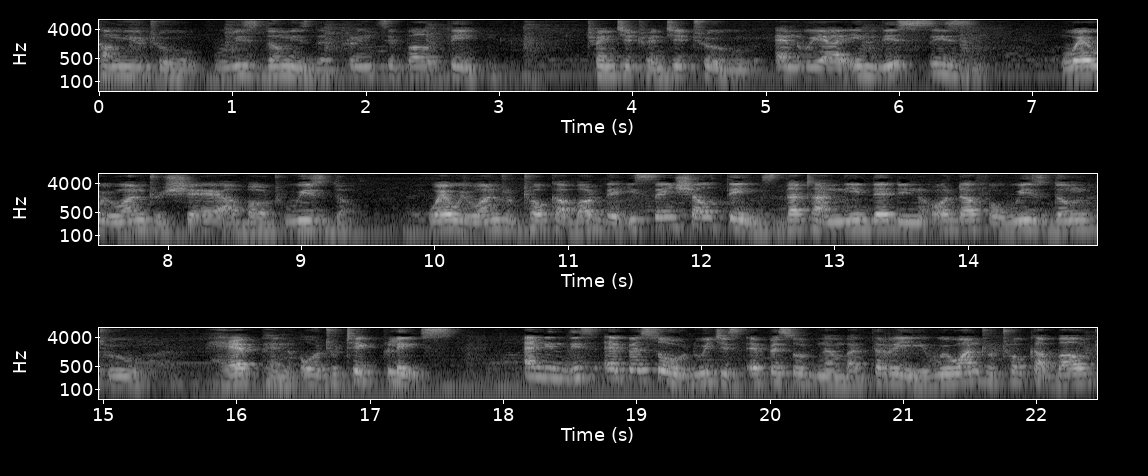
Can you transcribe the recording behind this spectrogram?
welcome you to Wisdom is the Principal Thing 2022. And we are in this season where we want to share about wisdom, where we want to talk about the essential things that are needed in order for wisdom to happen or to take place. And in this episode, which is episode number three, we want to talk about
